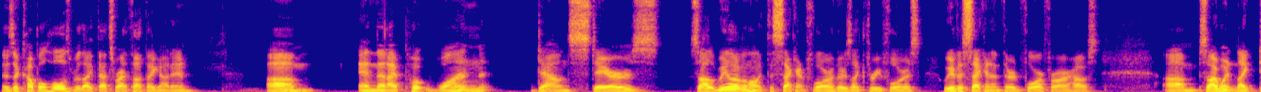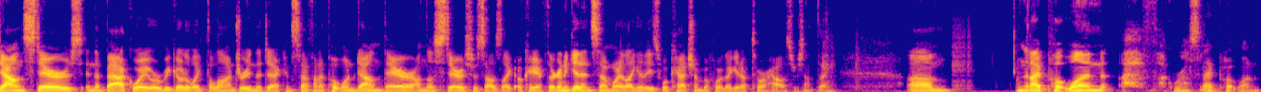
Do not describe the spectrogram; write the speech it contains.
There's a couple holes where like that's where I thought they got in. Um, and then I put one downstairs. So we live on like the second floor. There's like three floors. We have the second and third floor for our house. Um, so I went like downstairs in the back way where we go to like the laundry and the deck and stuff, and I put one down there on those stairs. because I was like, okay, if they're gonna get in somewhere, like at least we'll catch them before they get up to our house or something. Um, and then I put one. ah, fuck, where else did I put one?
